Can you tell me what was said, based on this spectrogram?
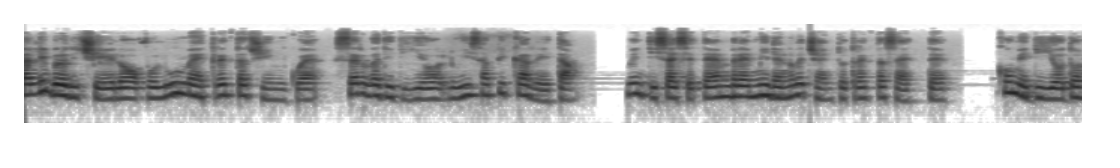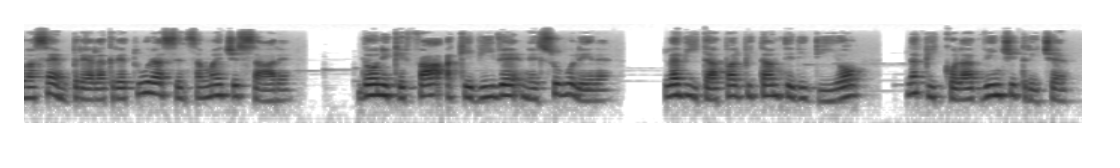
Dal Libro di Cielo, volume 35, Serva di Dio, Luisa Piccarreta, 26 settembre 1937. Come Dio dona sempre alla creatura senza mai cessare, doni che fa a chi vive nel suo volere. La vita palpitante di Dio, la piccola vincitrice.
